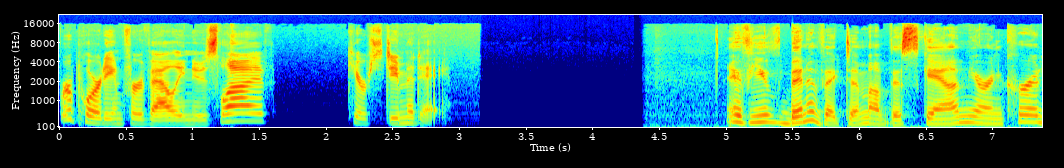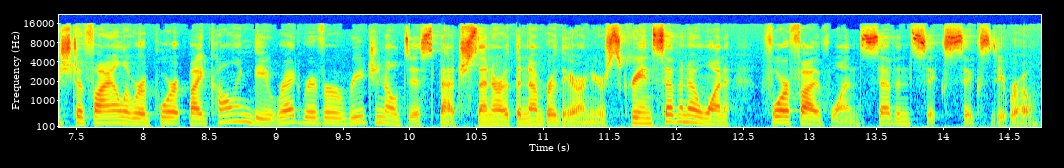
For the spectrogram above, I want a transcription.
Reporting for Valley News Live, Kirsty Madej. If you've been a victim of this scam, you're encouraged to file a report by calling the Red River Regional Dispatch Center at the number there on your screen, 701 451 7660.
